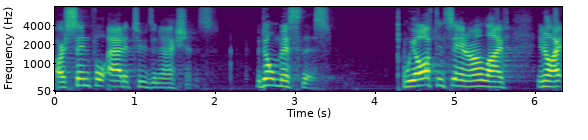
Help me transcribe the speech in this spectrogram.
our sinful attitudes and actions. But don't miss this. We often say in our own life, you know, I,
